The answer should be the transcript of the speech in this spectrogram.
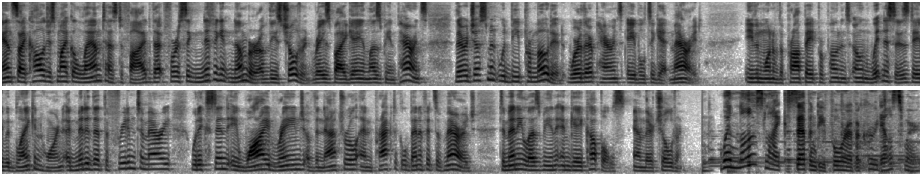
And psychologist Michael Lamb testified that for a significant number of these children raised by gay and lesbian parents, their adjustment would be promoted were their parents able to get married. Even one of the Prop 8 proponents' own witnesses, David Blankenhorn, admitted that the freedom to marry would extend a wide range of the natural and practical benefits of marriage to many lesbian and gay couples and their children. When laws like 74 have occurred elsewhere,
